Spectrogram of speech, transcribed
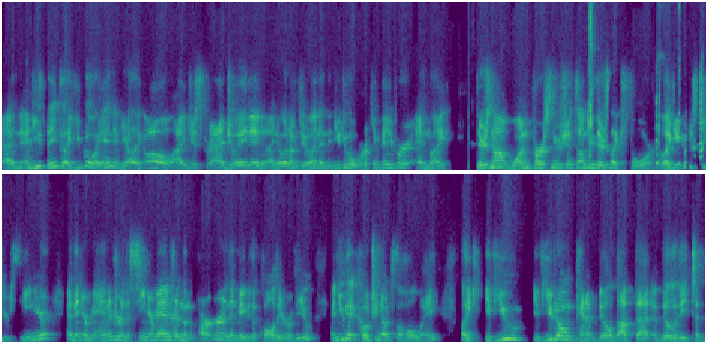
and and you think like you go in and you're like, oh, I just graduated and I know what I'm doing, and then you do a working paper and like there's not one person who shits on you. There's like four. Like it goes to your senior, and then your manager, and the senior manager, and then the partner, and then maybe the quality review, and you get coaching notes the whole way. Like if you if you don't kind of build up that ability to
